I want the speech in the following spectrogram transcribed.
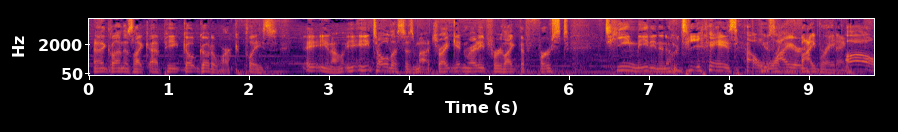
And I think Glenn is like, uh, Pete, go go to work, please. You know, he, he told us as much, right? Getting ready for like the first team meeting in OTAs, how was, like, wired, vibrating. Oh,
